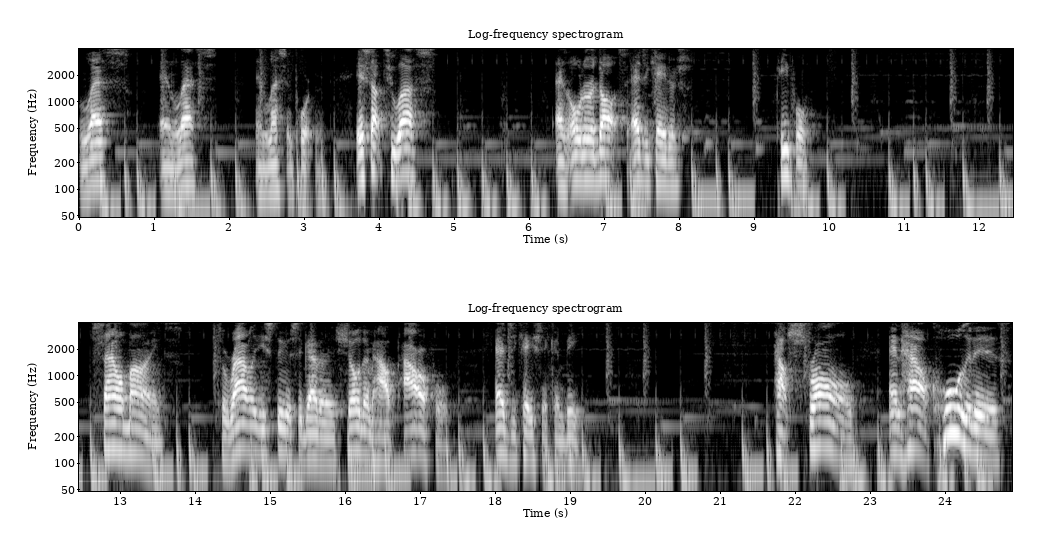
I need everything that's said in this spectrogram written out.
less and less and less important. It's up to us as older adults, educators, people sound minds to rally these students together and show them how powerful education can be. How strong and how cool it is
